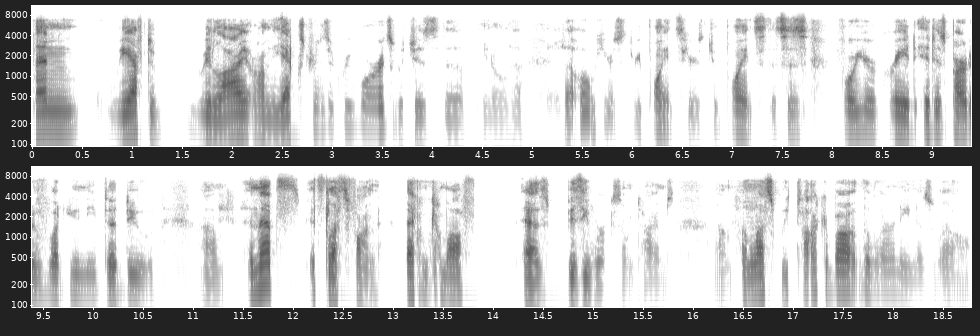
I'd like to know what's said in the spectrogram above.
then we have to rely on the extrinsic rewards, which is the, you know, the, the, oh, here's three points, here's two points. This is for your grade. It is part of what you need to do. Um, and that's, it's less fun. That can come off as busy work sometimes, um, unless we talk about the learning as well.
